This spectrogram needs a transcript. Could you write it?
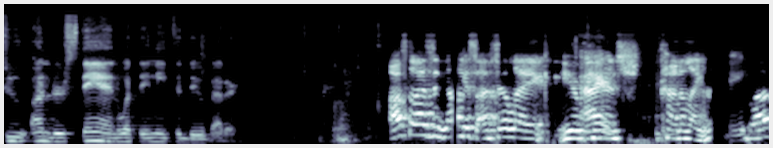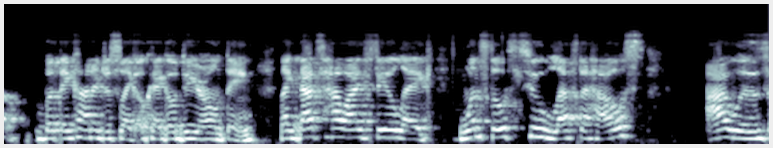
to understand what they need to do better. Also, as the youngest, I feel like your parents kind of like but they kind of just like, okay, go do your own thing. Like that's how I feel like once those two left the house, I was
